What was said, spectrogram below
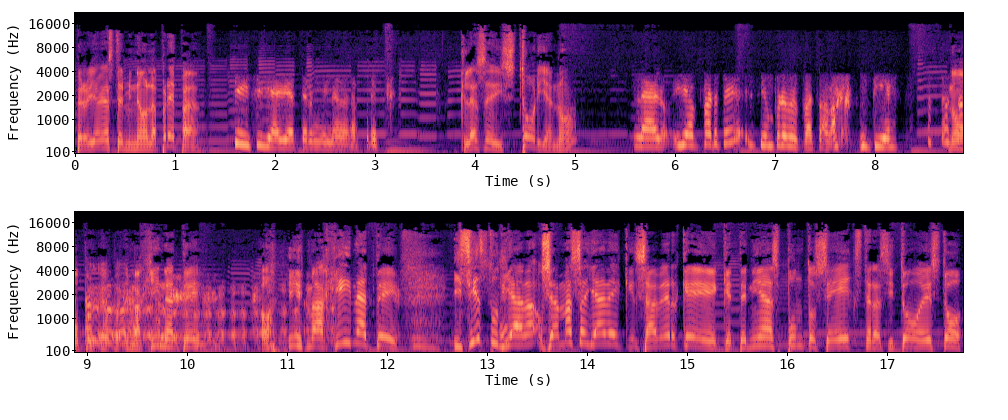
Pero ya habías terminado la prepa. Sí, sí, ya había terminado la prepa. Clase de historia, ¿no? Claro, y aparte siempre me pasaba con 10. No, pues, eh, pues, imagínate. Oh, imagínate. Y si estudiaba, o sea, más allá de que saber que, que tenías puntos extras y todo esto,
